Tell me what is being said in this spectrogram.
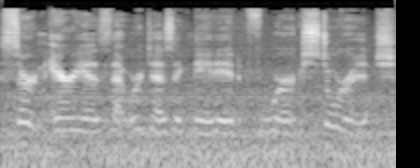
certain areas that were designated for storage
